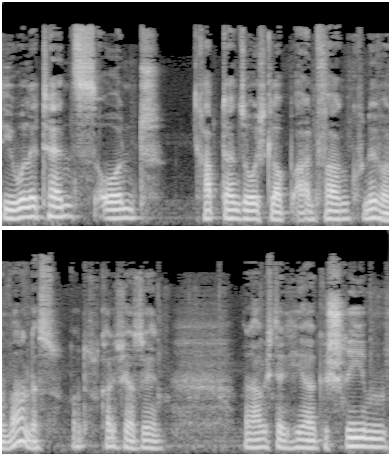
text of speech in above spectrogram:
die Bulletins und hab dann so, ich glaube Anfang, ne, wann war das? Das kann ich ja sehen. Wann habe ich denn hier geschrieben?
